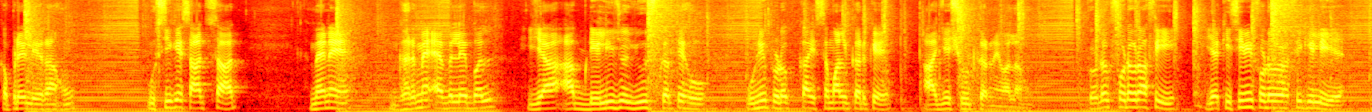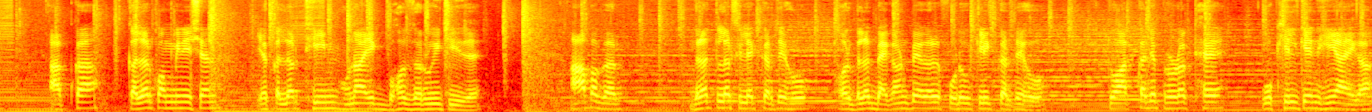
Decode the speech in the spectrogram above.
कपड़े ले रहा हूँ। उसी के साथ साथ मैंने घर में अवेलेबल या आप डेली जो यूज़ करते हो, उन्हीं प्रोडक्ट का इस्तेमाल करके आज ये शूट करने वाला हूँ। प्रोडक्ट फ़ोटोग्राफ़ी या किसी भी फ़ोटोग्राफ़ी के लिए आपका कलर कॉम्बिनेशन या कलर थीम होना एक बहुत ज़रूरी चीज़ है। आप अगर गलत कलर सिलेक्ट करते हो और गलत बैकग्राउंड पे अगर फ़ोटो क्लिक करते हो तो आपका जो प्रोडक्ट है, वो खिल के नहीं आएगा,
